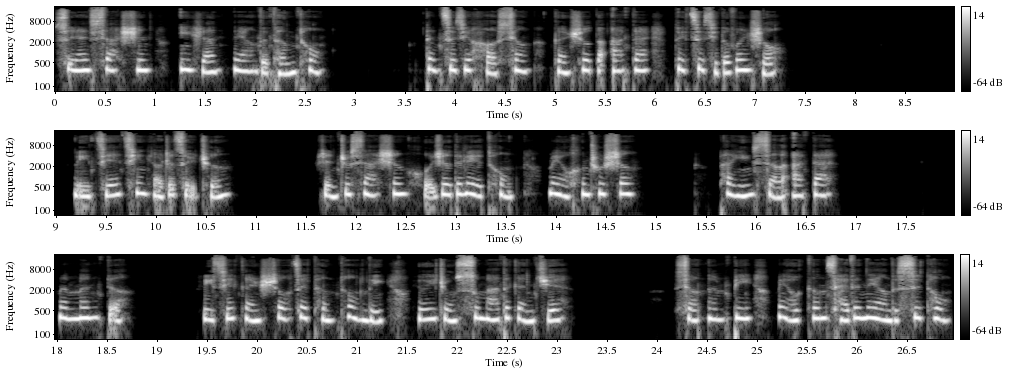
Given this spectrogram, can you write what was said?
虽然下身依然那样的疼痛，但自己好像感受到阿呆对自己的温柔。李杰轻咬着嘴唇，忍住下身火热的裂痛，没有哼出声，怕影响了阿呆。慢慢的，李杰感受在疼痛里有一种酥麻的感觉，小嫩逼没有刚才的那样的撕痛，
